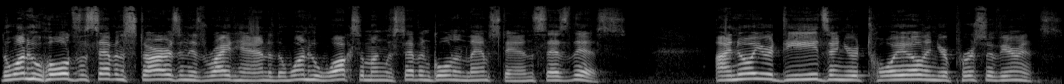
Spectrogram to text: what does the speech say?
The one who holds the seven stars in his right hand and the one who walks among the seven golden lampstands says this I know your deeds and your toil and your perseverance,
